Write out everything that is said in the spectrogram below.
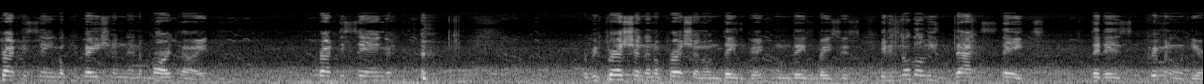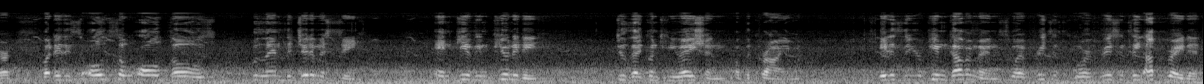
practicing occupation and apartheid practicing repression and oppression on daily on daily basis. It is not only that state that is criminal here, but it is also all those who lend legitimacy and give impunity to the continuation of the crime. It is the European governments who have, recent, who have recently upgraded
